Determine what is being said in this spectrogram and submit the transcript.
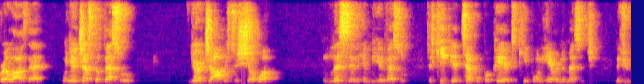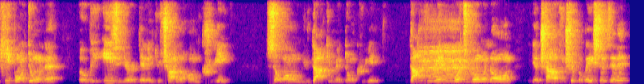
realized that when you're just a vessel, your job is to show up, listen, and be a vessel. Just keep your temple prepared to keep on hearing the message. And if you keep on doing that, it'll be easier than if you trying to um create. So um, you document, don't create. Document Mm. what's going on, your trials and tribulations in it.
